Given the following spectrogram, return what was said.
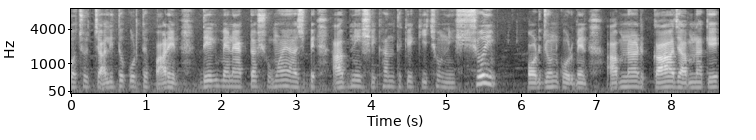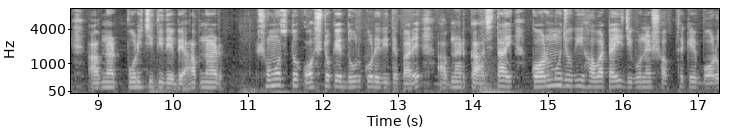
বছর চালিত করতে পারেন, দেখবেন একটা সময় আসবে, আপনি সেখান থেকে কিছু নিশ্চয়ই অর্জন করবেন। আপনার কাজ আপনাকে, আপনার পরিচিতি দেবে, আপনার সমস্ত কষ্টকে দূর করে দিতে পারে আপনার কাজ। তাই কর্মযোগী হওয়াটাই জীবনের সবথেকে বড়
